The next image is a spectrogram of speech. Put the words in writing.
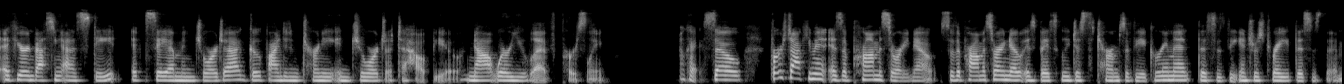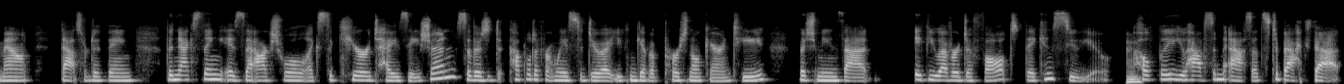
if you're investing out of state. If, say, I'm in Georgia, go find an attorney in Georgia to help you, not where you live personally. Okay, so first document is a promissory note. So the promissory note is basically just the terms of the agreement. This is the interest rate, this is the amount, that sort of thing. The next thing is the actual like securitization. So there's a couple different ways to do it. You can give a personal guarantee, which means that if you ever default, they can sue you. Mm-hmm. Hopefully, you have some assets to back that.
